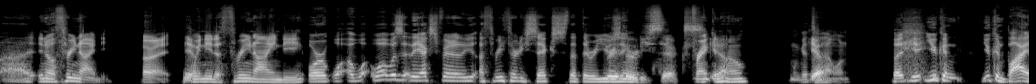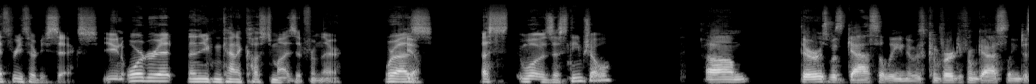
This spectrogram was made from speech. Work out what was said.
Uh, you know, 390. All right, Yeah. we need a 390, or wh- wh- what was it? The excavator, a 336 that they were using. 336. Frankenhoe. Yeah. We'll get to that one. But you, you can you can buy a 336. You can order it, and you can kind of customize it from there. Whereas a what was it, a steam shovel? Um, theirs was gasoline. It was converted from gasoline to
